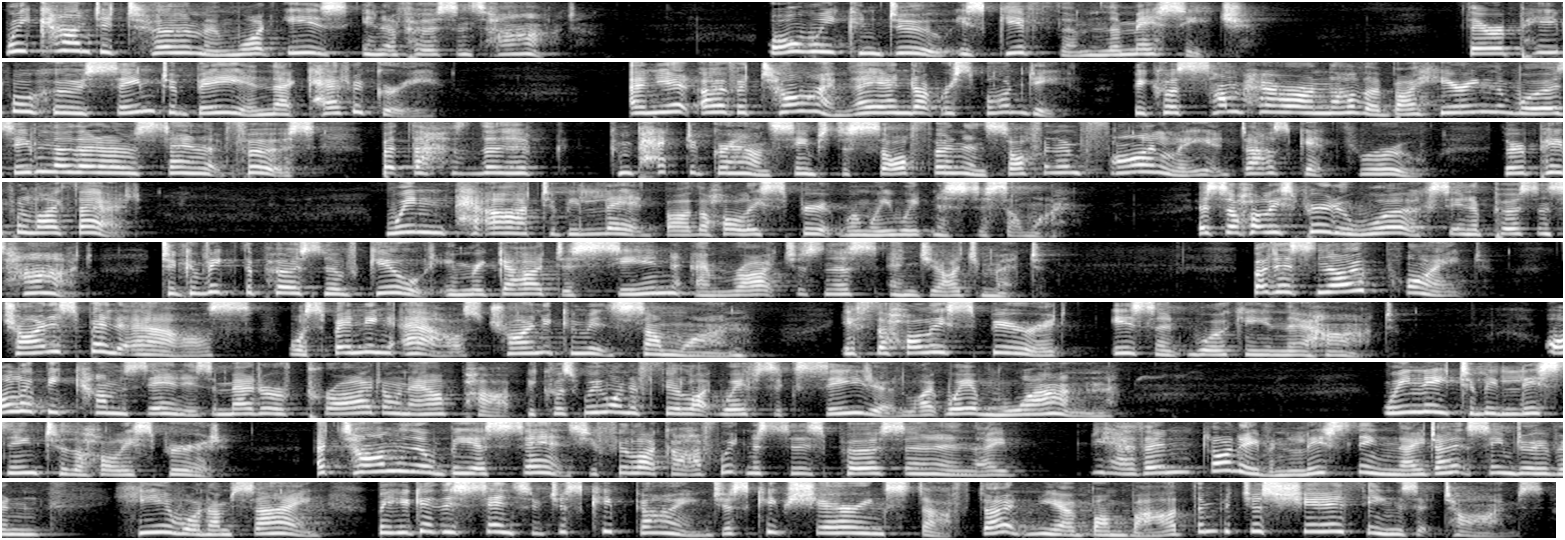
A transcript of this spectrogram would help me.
We can't determine what is in a person's heart. All we can do is give them the message. There are people who seem to be in that category, and yet over time they end up responding because somehow or another, by hearing the words, even though they don't understand at first, but the, the compacted ground seems to soften and soften, and finally it does get through. There are people like that. We are to be led by the Holy Spirit when we witness to someone. It's the Holy Spirit who works in a person's heart to convict the person of guilt in regard to sin and righteousness and judgment. But it's no point trying to spend hours or spending hours trying to convince someone if the Holy Spirit isn't working in their heart. All it becomes then is a matter of pride on our part because we want to feel like we've succeeded, like we've won. We need to be listening to the Holy Spirit. At times there'll be a sense you feel like, oh, I've witnessed to this person and they, yeah, they're not even listening. They don't seem to even hear what I'm saying. But you get this sense of just keep going, just keep sharing stuff. Don't, you know, bombard them, but just share things at times.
